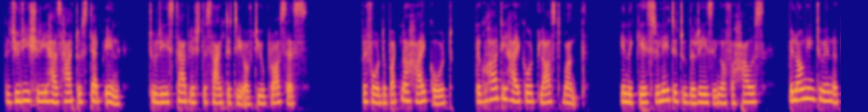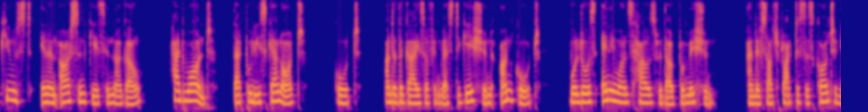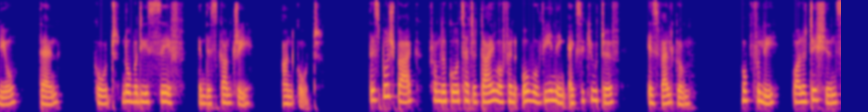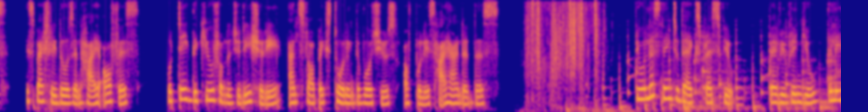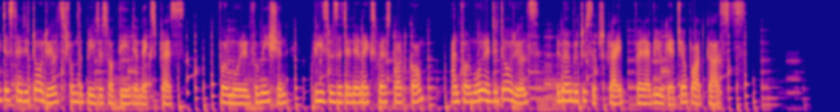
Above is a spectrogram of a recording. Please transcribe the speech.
the judiciary has had to step in to re establish the sanctity of due process. Before the Patna High Court, the Guwahati High Court last month, in a case related to the razing of a house belonging to an accused in an arson case in Nagaon, had warned that police cannot, quote, under the guise of investigation, unquote, bulldoze anyone's house without permission. And if such practices continue, then, quote, nobody is safe in this country, Unquote. This pushback from the courts at a time of an overweening executive is welcome. Hopefully, politicians, especially those in high office, would take the cue from the judiciary and stop extolling the virtues of police high handedness. You are listening to The Express View, where we bring you the latest editorials from the pages of the Indian Express. For more information, please visit indianexpress.com and for more editorials, remember to subscribe wherever you get your podcasts.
